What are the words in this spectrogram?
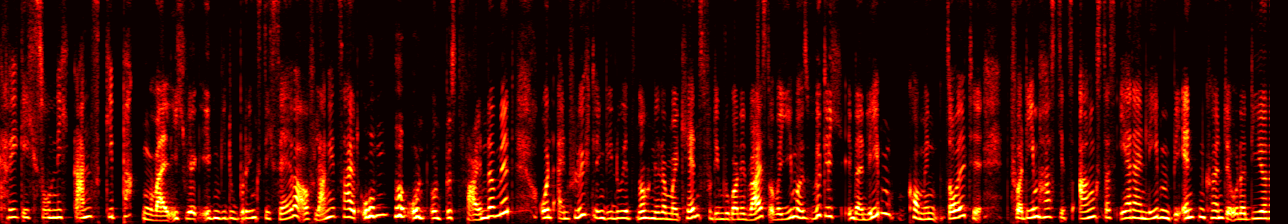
kriege ich so nicht ganz gebacken, weil ich irgendwie, du bringst dich selber auf lange Zeit um und, und bist fein damit. Und ein Flüchtling, den du jetzt noch nicht einmal kennst, von dem du gar nicht weißt, ob er jemals wirklich in dein Leben kommen sollte, vor dem hast jetzt Angst, dass er dein Leben beenden könnte oder dir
